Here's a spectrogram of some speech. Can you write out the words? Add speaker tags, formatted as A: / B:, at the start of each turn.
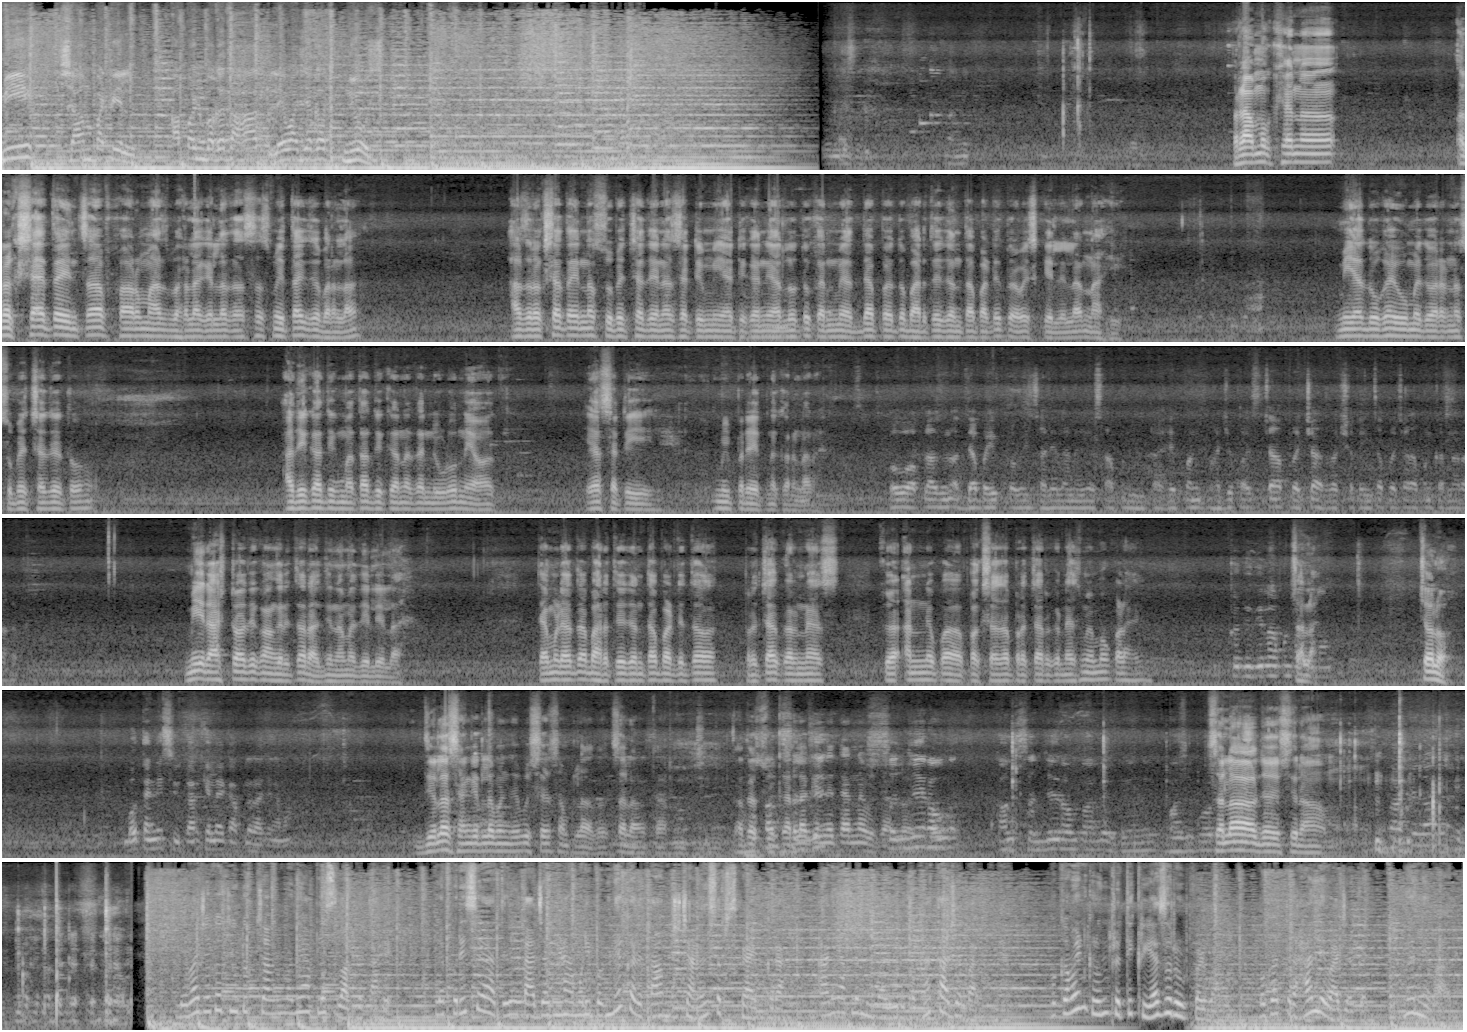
A: मी श्याम पाटील. आपण बघत आहात लेवा जगत न्यूज.
B: प्रामुख्यानं रक्षाताईंचा फॉर्म आज भरला गेला जसं स्मिताजी भरला. आज रक्षाताईंना शुभेच्छा देण्यासाठी मी या ठिकाणी आलो होतो कारण मी अद्याप तो भारतीय जनता पार्टीत प्रवेश केलेला नाही. मी या दोघाही उमेदवारांना शुभेच्छा देतो. अधिकाधिक मताधिकानं त्या निवडून यावं यासाठी मी प्रयत्न करणार आहे.
C: भाऊ आपला अजून अद्यापही प्रवेश झालेला नाही असं आपण म्हणत आहे पण भाजपाचा प्रचार रक्षाताईंचा प्रचार आपण करणार आहात.
B: मी राष्ट्रवादी काँग्रेसचा राजीनामा दिलेला आहे. त्यामुळे आता भारतीय जनता पार्टीचा प्रचार करण्यास किंवा अन्य प पक्षाचा प्रचार करण्यास मी मोकळा आहे.
D: कधी दिला आपण
B: चला. चलो।
D: भाऊ त्यांनी स्वीकार केलाय का आपला राजीनामा?
B: दिला सांगितलं म्हणजे विषय संपला आता. चला आता आता स्वीकारला की नाही त्यांना
E: संजय
B: विचारलं
E: राऊत काल संजय राऊत आले होते आणि भाजप
B: चला जय श्रीराम.
F: लेवा जगत यूट्यूब चॅनलमध्ये आपलं स्वागत आहे. आपल्या परिसरातील ताज्या घडामोडी बघण्याकरता आमचे चॅनल सबस्क्राईब करा आणि आपल्या मोबाईलवर बघा ताज्या बातम्या. व कमेंट करून प्रतिक्रिया जरूर कळवा. बघत रहा लेवा जगत. धन्यवाद.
